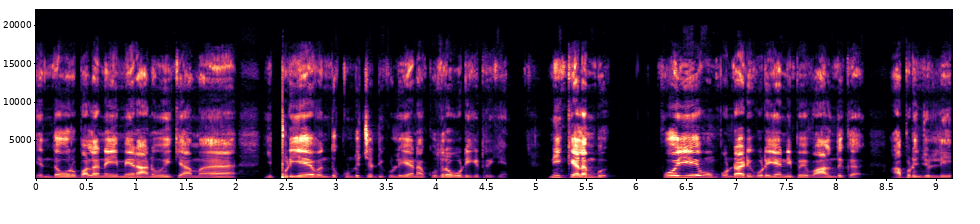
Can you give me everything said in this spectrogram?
எந்த ஒரு பலனையுமே நான் அனுபவிக்காமல் இப்படியே வந்து குண்டுச்சட்டிக்குள்ளேயே நான் குதிரை ஓட்டிக்கிட்டு இருக்கேன் நீ கிளம்பு. போய் உன் பொண்டாடி கூடயே நீ போய் வாழ்ந்துக்க. அப்படின்னு சொல்லி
